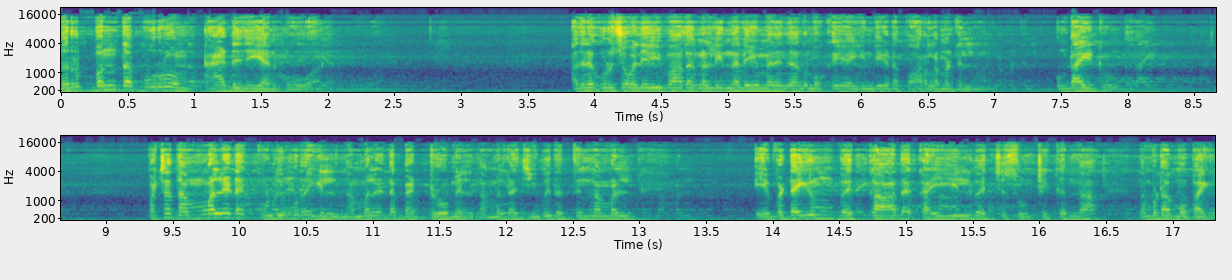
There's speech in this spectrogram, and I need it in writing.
നിർബന്ധപൂർവം ആഡ് ചെയ്യാൻ പോവുകയാണ് അതിനെക്കുറിച്ച് വലിയ വിവാദങ്ങൾ ഇന്നലെയും മെനഞ്ഞാന്നുമൊക്കെ ഇന്ത്യയുടെ പാർലമെന്റിൽ ഉണ്ടായിട്ടുണ്ട്. പക്ഷെ നമ്മളുടെ കുളിമുറിയിൽ നമ്മളുടെ ബെഡ്റൂമിൽ നമ്മളുടെ ജീവിതത്തിൽ നമ്മൾ എവിടെയും വെക്കാതെ കയ്യിൽ വെച്ച് സൂക്ഷിക്കുന്ന നമ്മുടെ മൊബൈൽ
